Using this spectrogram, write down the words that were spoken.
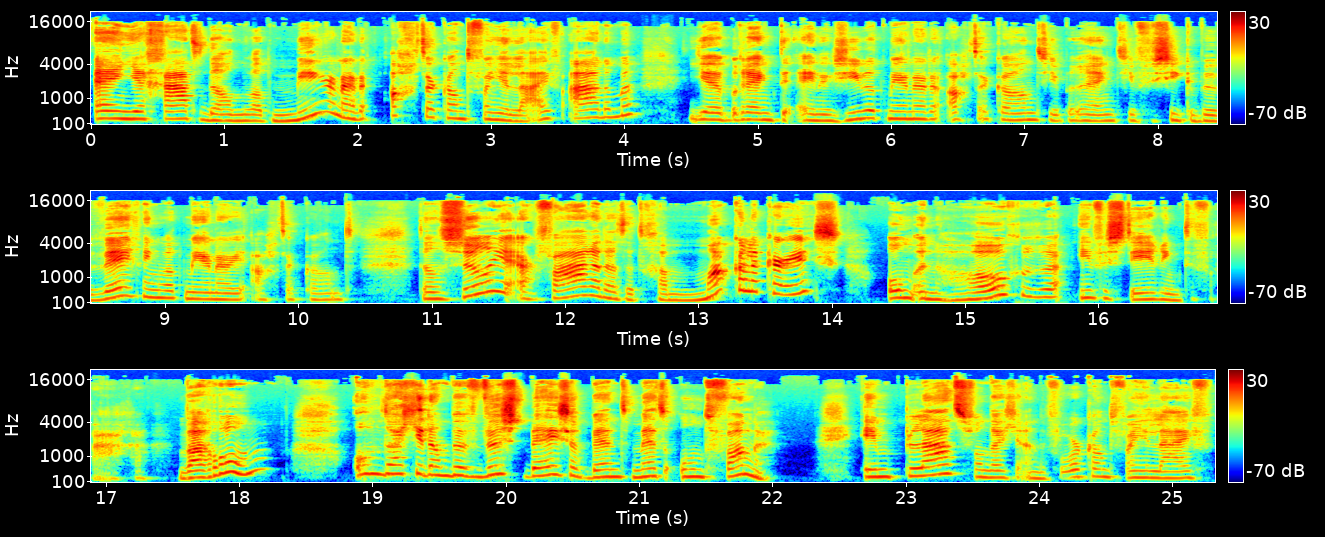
En je gaat dan wat meer naar de achterkant van je lijf ademen. Je brengt de energie wat meer naar de achterkant. Je brengt je fysieke beweging wat meer naar je achterkant. Dan zul je ervaren dat het gemakkelijker is om een hogere investering te vragen. Waarom? Omdat je dan bewust bezig bent met ontvangen. In plaats van dat je aan de voorkant van je lijf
